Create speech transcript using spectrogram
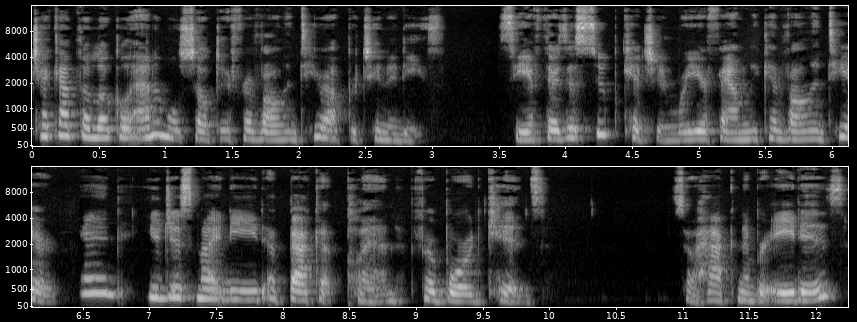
Check out the local animal shelter for volunteer opportunities. See if there's a soup kitchen where your family can volunteer. And you just might need a backup plan for bored kids. So, hack number eight is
